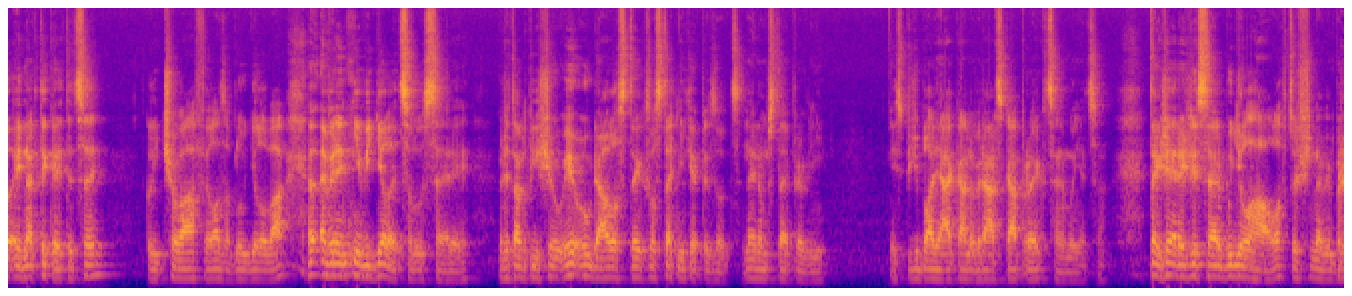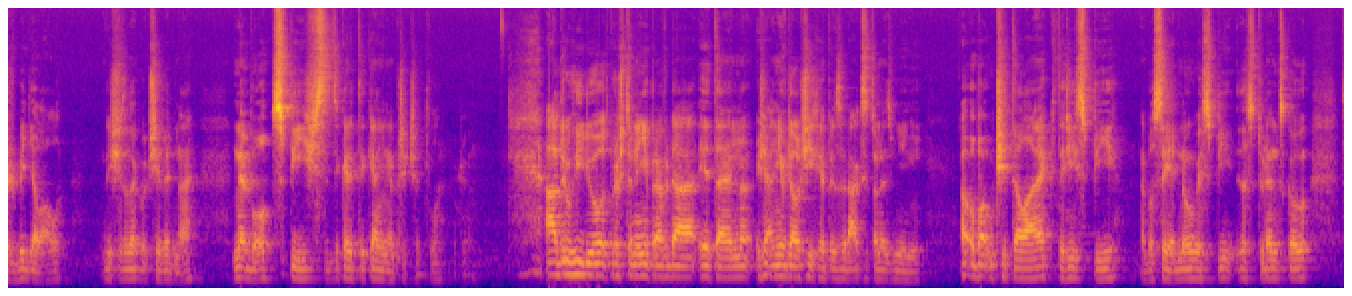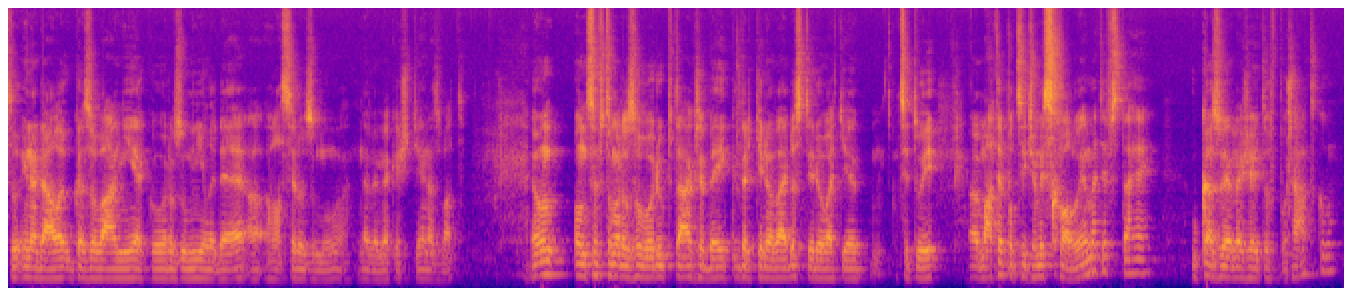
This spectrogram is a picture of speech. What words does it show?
Jednak ty kritici, Klíčová, Fila, Zabloudilová, evidentně viděli celou sérii protože tam píšou i o událostech z ostatních epizod, nejenom z té první. Nejspíš byla nějaká novinářská projekce nebo něco. Takže režisér buď lhal, což nevím, proč by dělal, když je to tak očividné, nebo spíš si ty kritiky ani nepřečetl. A druhý důvod, proč to není pravda, je ten, že ani v dalších epizodách se to nezmění. A oba učitelé, kteří spí, nebo se jednou vyspí ze studentskou, jsou i nadále ukazováni jako rozumní lidé a hlasy rozumu, a nevím, jak ještě je nazvat. On, on se v tom rozhovoru ptá Hřebejk Drtinové dost jedovatě, cituji, máte pocit, že my schvalujeme ty vztahy? Ukazujeme, že je to v pořádku?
